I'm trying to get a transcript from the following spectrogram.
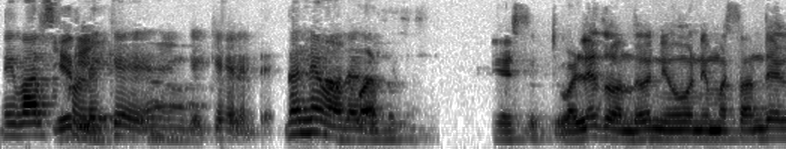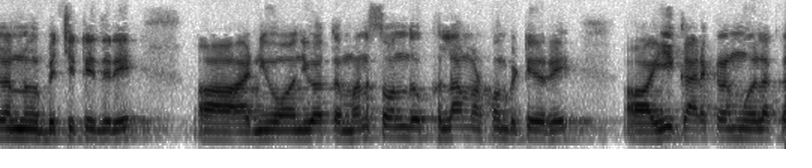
ನಿವಾರಿಸ್ಕೊಳ್ಳಕ್ಕೆ ನಿಮ್ಗೆ ಕೇಳಿದ್ದೆ. ಧನ್ಯವಾದಗಳು. ಒಳ್ಳೇದು ಒಂದು. ನೀವು ನಿಮ್ಮ ಸಂದೇಹವನ್ನು ಬಿಚ್ಚಿಟ್ಟಿದಿರಿ ಆ ನೀವು ಒಂದ್ ಇವತ್ತು ಮನಸ್ಸೊಂದು ಖುಲ್ಲಾ ಮಾಡ್ಕೊಂಡ್ ಬಿಟ್ಟಿರಿ ಆ ಈ ಕಾರ್ಯಕ್ರಮ ಮೂಲಕ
